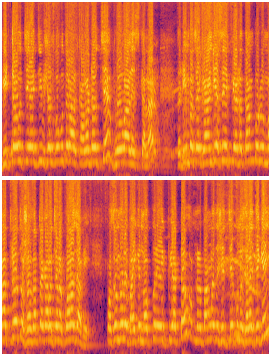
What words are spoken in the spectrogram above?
বিটটা হচ্ছে এক্সিবিশন কবুতর আর কালারটা হচ্ছে ব্লু ওয়ারলেস কালার তো ডিম বাচ্চার গ্যারান্টি আছে এই পেয়ারটার দাম পড়বে মাত্র দশ হাজার টাকা। আলোচনা করা যাবে। পছন্দ হলে বাইকে নক করে এই পেয়ারটাও আপনার বাংলাদেশের যে কোনো জেলা থেকেই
